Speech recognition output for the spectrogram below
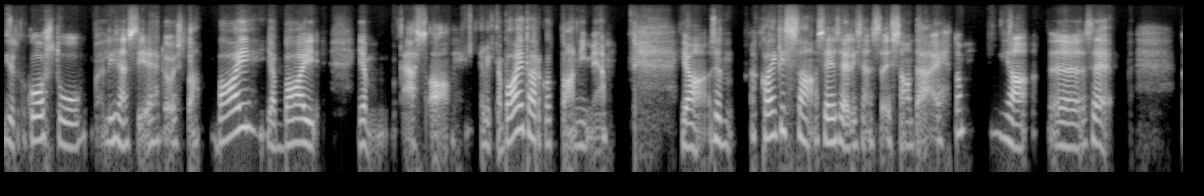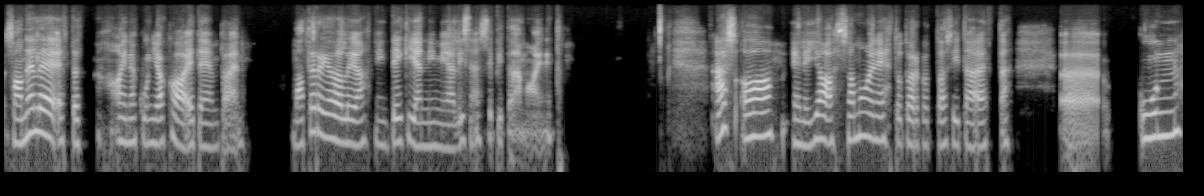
jotka koostuu lisenssiehdoista BY ja BY ja SA. Eli BY tarkoittaa nimeä. Ja se, kaikissa CC-lisensseissä on tämä ehto. Ja se sanelee, että aina kun jakaa eteenpäin materiaalia, niin tekijän nimi ja lisenssi pitää mainita. SA, eli jaa samoin ehto, tarkoittaa sitä, että kun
